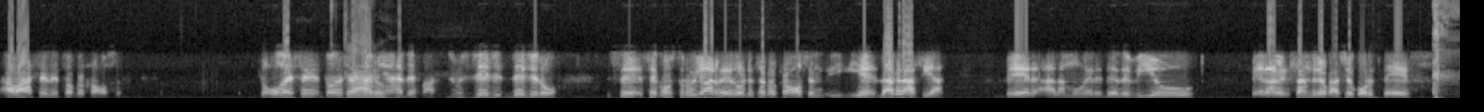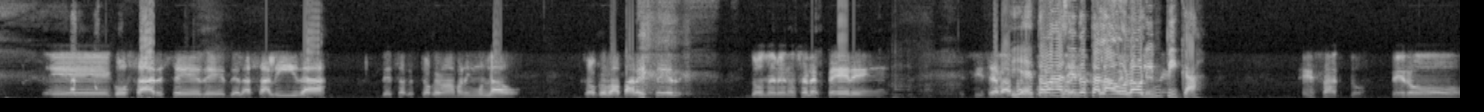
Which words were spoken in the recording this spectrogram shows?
a base de Tucker Carlson. Todo ese, todo ese de Fox News Digital se, se construyó alrededor de Tucker Carlson y, es la gracia ver a las mujeres de The View, ver a Alexandria Ocasio Cortés, eh, gozarse de, la salida. De Tucker no va para ningún lado. Tucker va a aparecer donde menos se le esperen. Si se va Ellas estaban haciendo hasta la ola olímpica. Exacto, pero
